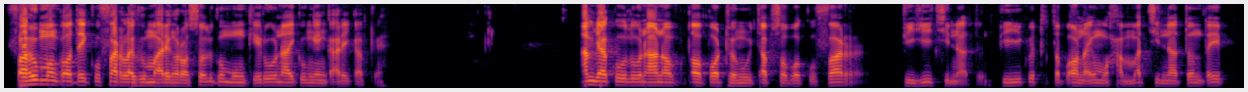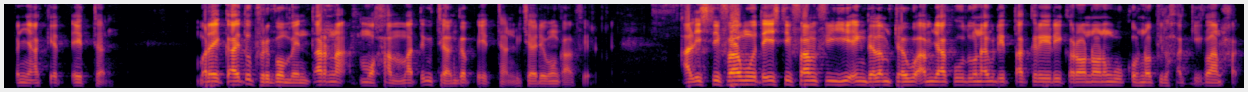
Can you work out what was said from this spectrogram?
Fahum mongko te kufar lahum maring rasul iku mungkiruna iku ngingkari kabeh. Am yakuluna ana ta padha ngucap sapa kufar bihi jinatun. Bihi ku tetep ana ing Muhammad jinatun te penyakit edan. Mereka itu berkomentar nak Muhammad itu dianggap edan jadi wong kafir. Al istifamu te istifam fihi ing dalam dawa am yakuluna ku ditakriri krana ngukuhno bil haqqi lan hak.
